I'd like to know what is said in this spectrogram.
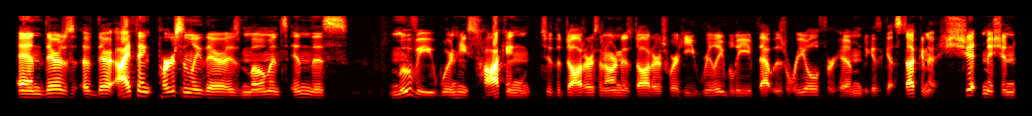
And there's uh, there i think personally there is moments in this movie when he's talking to the daughters that aren't his daughters where he really believed that was real for him because he got stuck in a shit mission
